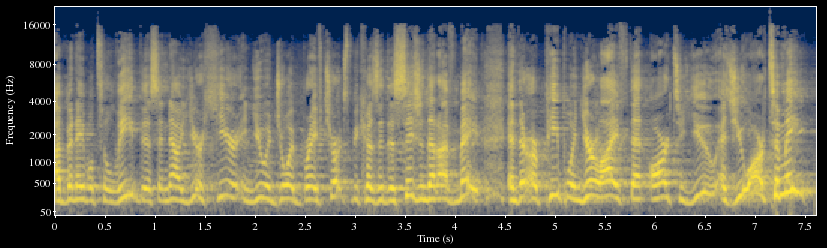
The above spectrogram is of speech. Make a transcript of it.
I've been able to lead this, and now you're here and you enjoy Brave Church because of the decision that I've made. And there are people in your life that are to you as you are to me.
